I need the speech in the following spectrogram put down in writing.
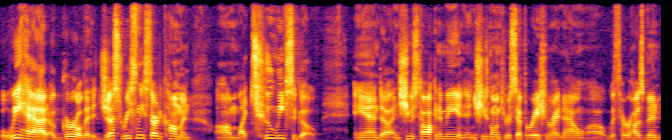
Well, we had a girl that had just recently started coming um, like two weeks ago. And, uh, and she was talking to me, and, and, she's going through a separation right now uh, with her husband.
